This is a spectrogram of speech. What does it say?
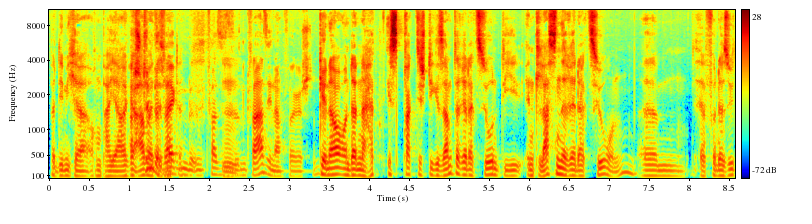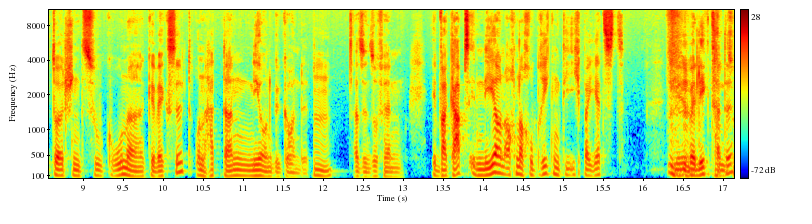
bei dem ich ja auch ein paar Jahre gearbeitet hatte. quasi, ein Quasi-Nachfolger, stimmt. Genau, und dann hat, ist praktisch die gesamte Redaktion, die entlassene Redaktion ähm, äh, von der Süddeutschen zu Gruner gewechselt und hat dann Neon gegründet. Also insofern gab es in Neon auch noch Rubriken, die ich bei jetzt mir überlegt hatte.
